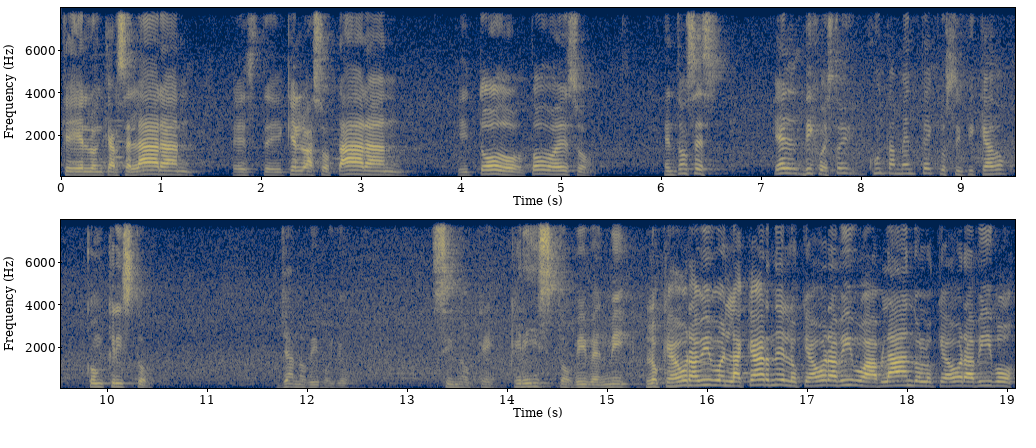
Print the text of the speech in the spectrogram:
que lo encarcelaran, este, que lo azotaran y todo, todo eso. Entonces, él dijo, estoy juntamente crucificado con Cristo. Ya no vivo yo sino que Cristo vive en mí. Lo que ahora vivo en la carne, lo que ahora vivo hablando, lo que ahora vivo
